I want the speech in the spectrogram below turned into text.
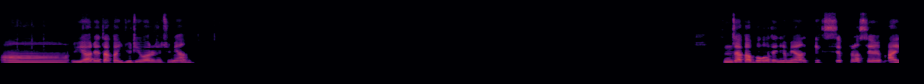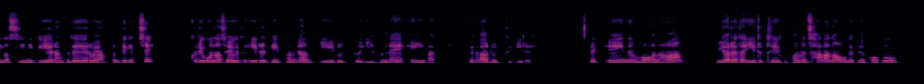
어, 위아래다가 유리화를 해주면 분자가 뭐가 되냐면 x 플러스 1 마이너스 2니까 얘랑 그대로 약분되겠지? 그리고 나서 여기다 1을 대입하면 2 루트 2분의 a가 돼. 걔가 루트 1에. 즉 a는 뭐가 나와? 위아래다 2 루트 2 곱하면 4가 나오게 될 거고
